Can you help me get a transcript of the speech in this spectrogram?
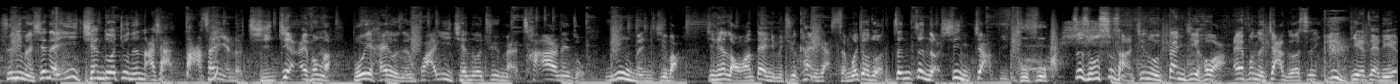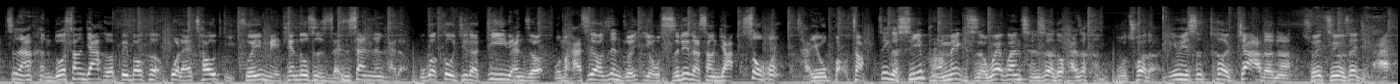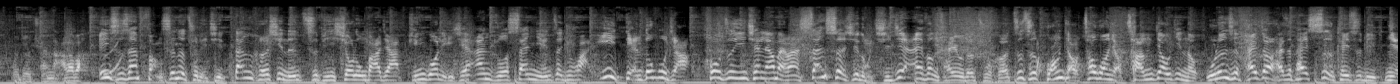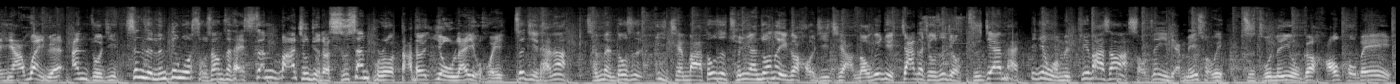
兄弟们，现在一千多就能拿下大三眼的旗舰 iPhone 了，不会还有人花一千多去买 X 二那种入门机吧？今天老黄带你们去看一下什么叫做真正的性价比屠夫。自从市场进入淡季后啊，iPhone 的价格是一跌再跌，自然很多商家和背包客过来抄底，所以每天都是人山人海的。不过购机的第一原则，我们还是要认准有实力的商家，售后才有保障。这个十一 Pro Max 外观成色都还是很不错的，因为是特价的呢，所以只有这几台，我就全拿了吧。A 十三仿生的处理器，单核性能持平骁龙八加，苹果领先安卓三年，这句话一点都不假。后置一千两百万三摄系统，旗舰 iPhone 才有的组合，支持广角、超广角、长焦镜头，无论是拍照还是拍四 K 视频，碾压万元安卓机，甚至能跟我手上这台三八九九的十三 Pro 打得有来有回。这几台呢，成本都是一千八，都是纯原装的一个好机器啊。老规矩，加个九十九直接安排，毕竟我们批发商啊，少挣一点没所谓，只图能有个好口碑。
